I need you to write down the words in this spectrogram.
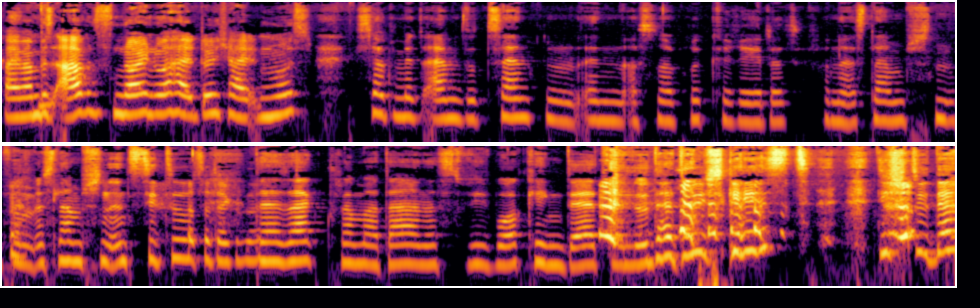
Weil man bis abends 9 Uhr halt durchhalten muss. Ich habe mit einem Dozenten in Osnabrück geredet, von der islamischen, vom Islamischen Institut. Was hat er gesagt? Der sagt, Ramadan ist wie Walking Dead, wenn du da durchgehst. Die Studenten.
